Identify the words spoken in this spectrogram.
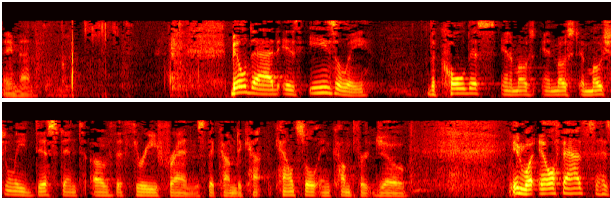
amen. Bildad is easily the coldest and most, and most emotionally distant of the three friends that come to counsel and comfort Job in what Eliphaz has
